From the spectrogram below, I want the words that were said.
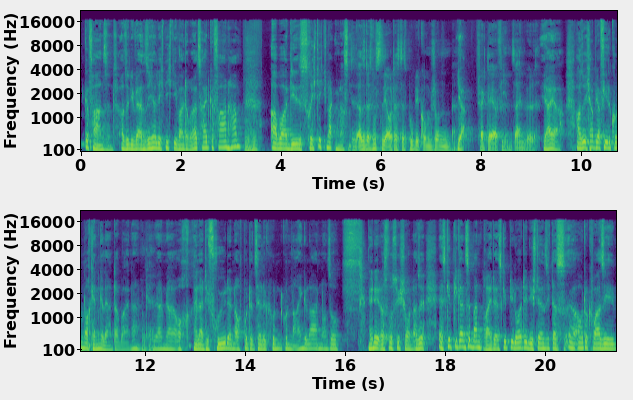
gefahren sind. Also die werden sicherlich nicht die Walter Röhrl Zeit gefahren haben, aber die es richtig knacken lassen. Also das wussten Sie auch, dass das Publikum schon äh, Ja. Tractor-affin sein würde. Ja, ja. Also ich habe ja viele Kunden auch kennengelernt dabei. Ne? Okay. Wir haben ja auch relativ früh dann auch potenzielle Kunden, Kunden eingeladen und so. Nee, nee, das wusste ich schon. Also es gibt die ganze Bandbreite. Es gibt die Leute, die stellen sich das äh, Auto quasi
